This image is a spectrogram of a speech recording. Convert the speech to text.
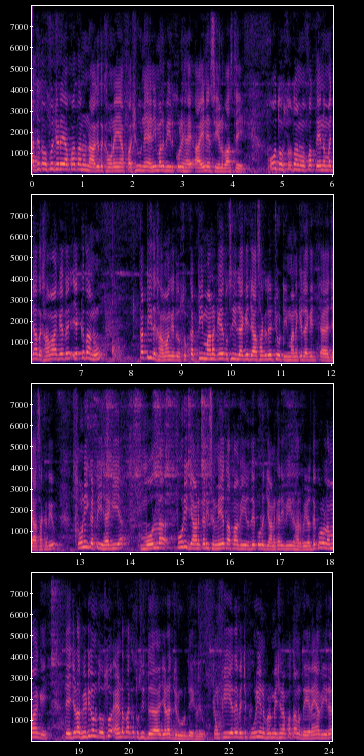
ਅੱਜ ਦੋਸਤੋ ਜਿਹੜੇ ਆਪਾਂ ਤੁਹਾਨੂੰ ਨਾਗ ਦਿਖਾਉਣੇ ਆ, ਪਸ਼ੂ ਨੇ ਐਨੀਮਲ ਵੀਰ ਕੋਲੇ ਹੈ, ਆਏ ਨੇ ਸੇਲ ਵਾਸਤੇ। ਉਹ ਦੋਸਤੋ ਤੁਹਾਨੂੰ ਆਪਾਂ ਤਿੰਨ ਮੱਝਾਂ ਦਿਖਾਵਾਂਗੇ ਤੇ ਇੱਕ ਤੁਹਾਨੂੰ ਕੱਟੀ ਦਿਖਾਵਾਂਗੇ ਦੋਸਤੋ ਕੱਟੀ ਮੰਨ ਕੇ ਤੁਸੀਂ ਲੈ ਕੇ ਜਾ ਸਕਦੇ ਹੋ ਝੋਟੀ ਮੰਨ ਕੇ ਲੈ ਕੇ ਅ, ਜਾ ਸਕਦੇ ਹੋ। ਸੋਹਣੀ ਕੱਟੀ ਹੈਗੀ ਆ। ਮੁੱਲ ਪੂਰੀ ਜਾਣਕਾਰੀ ਸਮੇਤ ਆਪਾਂ ਵੀਰ ਦੇ ਕੋਲ ਜਾਣਕਾਰੀ ਵੀਰ ਹਰਵੇਲ ਦੇ ਕੋਲੋਂ ਲਵਾਂਗੇ। ਤੇ ਜਿਹੜਾ ਵੀਡੀਓ ਨੂੰ ਦੋਸਤੋ ਐਂਡ ਤੱਕ ਤੁਸੀਂ ਦ- ਜਿਹੜਾ ਜ਼ਰੂਰ ਦੇਖ ਲਿਓ। ਕਿਉਂਕਿ ਇਹਦੇ ਵਿੱਚ ਪੂਰੀ ਇਨਫੋਰਮੇਸ਼ਨ ਆਪਾਂ ਤੁਹਾਨੂੰ ਦੇ ਰਹੇ ਹਾਂ ਵੀਰ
